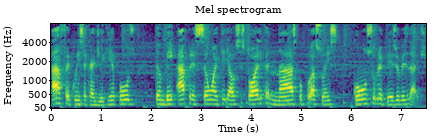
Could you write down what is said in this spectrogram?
a frequência cardíaca e repouso, também a pressão arterial sistólica nas populações com sobrepeso e obesidade.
